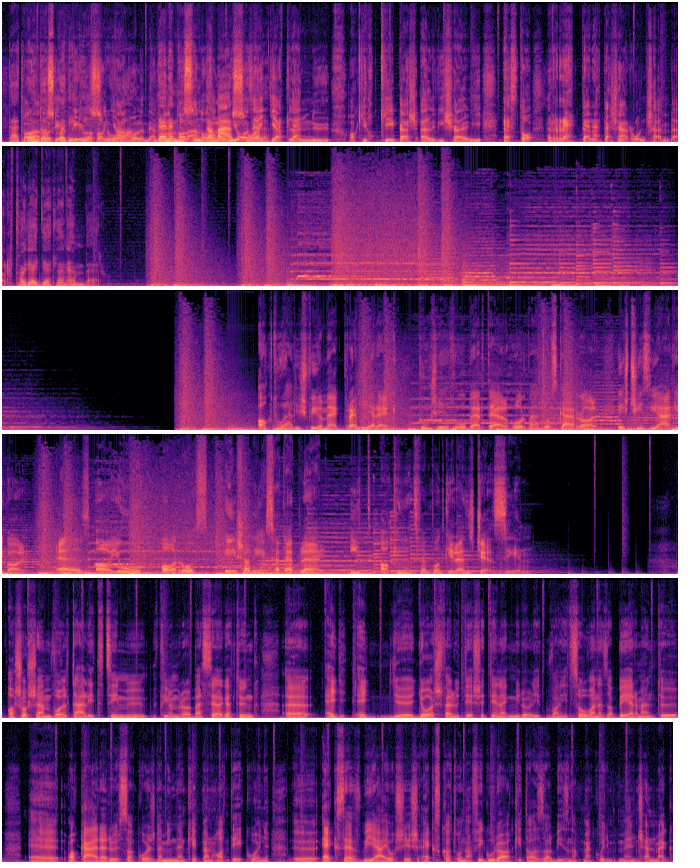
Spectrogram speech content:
Tehát talán gondoskodik is az anyjával, róla. Mert De nem is tud, máshol. az egyetlen nő, aki képes elviselni ezt a rettenetesen roncsembert. Vagy egyetlen ember. Aktuális filmek, premierek, Guzsér Robertel, Horváth Oszkárral és Csizi Ágival. Ez a jó, a rossz és a nézhetetlen. Itt a 90.9 Jazzin. A Sosem voltál itt című filmről beszélgetünk. Egy, egy gyors felütési tényleg miről van itt szó, van ez a bérmentő, akár erőszakos, de mindenképpen hatékony ex-FBI-os és ex-katona figura, akit azzal bíznak meg, hogy mentsen meg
